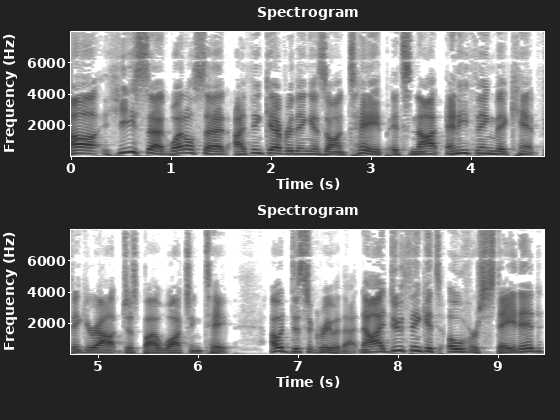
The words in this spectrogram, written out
Uh, he said, Weddle said, I think everything is on tape. It's not anything they can't figure out just by watching tape. I would disagree with that. Now, I do think it's overstated.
